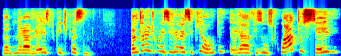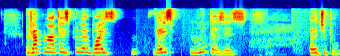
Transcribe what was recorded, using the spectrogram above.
Pela primeira vez, porque, tipo assim... Eu literalmente comecei a jogar isso aqui ontem. Eu já fiz uns 4 save. Eu já matei esse primeiro boss vez, muitas vezes. Eu, tipo...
